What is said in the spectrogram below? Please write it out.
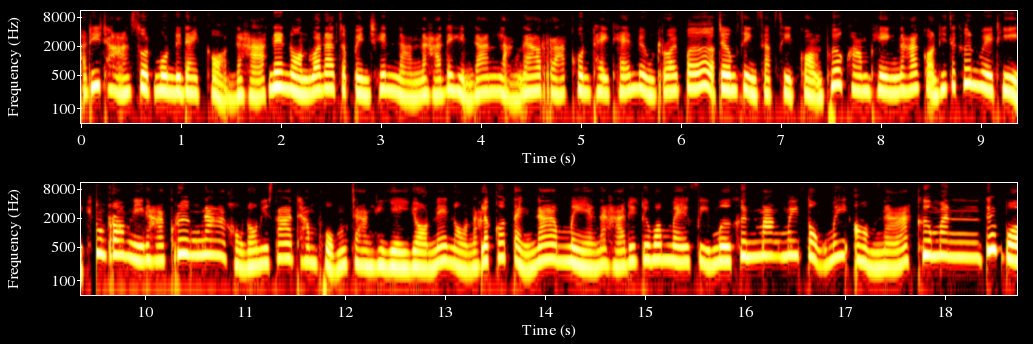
อธิษฐานสวดมนต์ใดๆก่อนนะคะ แน่นอนว่าน่าจะเป็นเช่นนั้นนะคะ ได้เห็นด้านหลังน่ารักคนไทยแท้100เปอร์เจิมสิ่งศักดิ์สิทธิ์ก่อนเพื่อความเพลงนะคะ ก่อนที่จะขึ้นเวทีซึ่งรอบนี้นะคะ เครื่องหน้าของน้องลิซ่าทำผมจางเฮเยยอนแน่นอนนะแล้วก็แต่งหน้าแมงนะคะเรียกได้ว่าแมงฝีมือขึ้นมากไม่ตกไม่อ่อมนะ คือมันด้วยบอ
